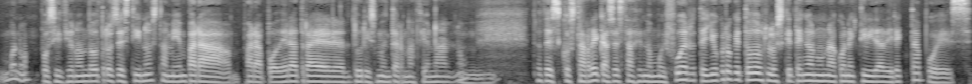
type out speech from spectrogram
bueno, posicionando otros destinos también para, para poder atraer el turismo internacional, ¿no? Entonces, Costa Rica se está haciendo muy fuerte. Yo creo que todos los que tengan una conectividad directa, pues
